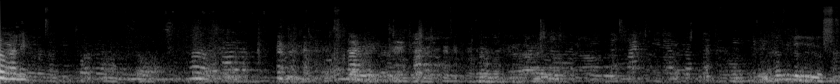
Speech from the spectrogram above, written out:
by 한효정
